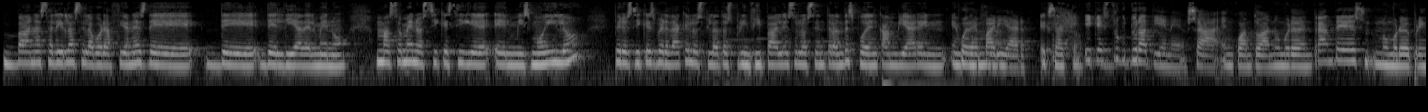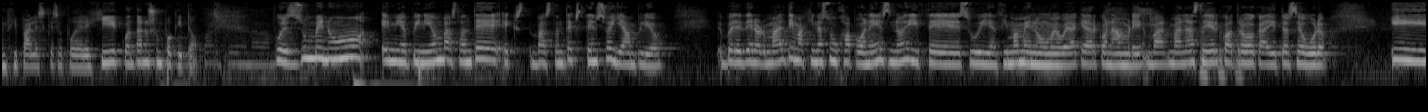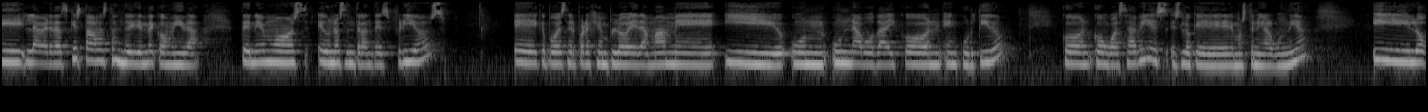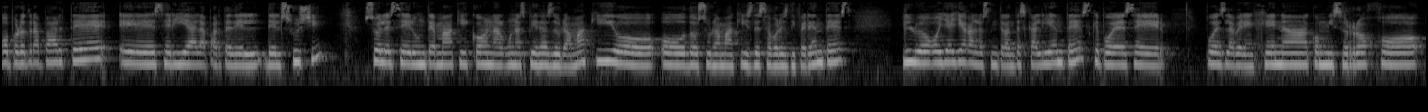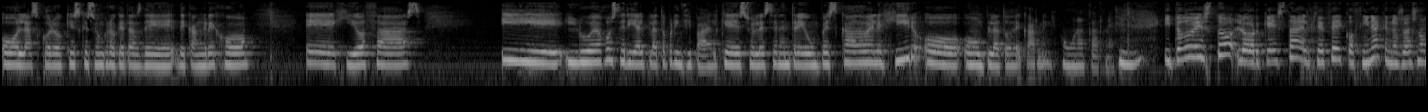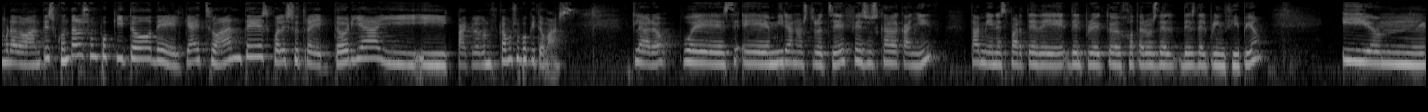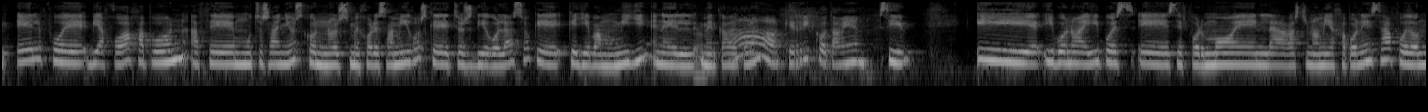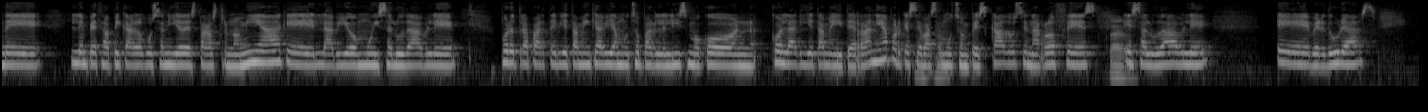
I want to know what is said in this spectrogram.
van a salir las elaboraciones de, de- del día del menú. Más o menos sí que sigue el mismo hilo, pero sí que es verdad que los platos principales o los entrantes pueden cambiar en, en Pueden función. variar. Exacto. ¿Y qué estructura tiene? O sea, en cuanto a número de entrantes, número de principales que se puede elegir. Cuéntanos un poquito. Pues es un menú, en mi opinión, bastante, ex- bastante extenso y amplio. De normal te imaginas un japonés, ¿no? Y dices, uy, encima menú, me voy a quedar con hambre. Va- Van a ser cuatro bocaditos seguro. Y la verdad es que está bastante bien de comida. Tenemos eh, unos entrantes fríos, eh, que puede ser, por ejemplo, edamame y un, un nabo daikon encurtido con, con wasabi, es, es lo que hemos tenido algún día. Y luego, por otra parte, eh, sería la parte del, del sushi. Suele ser un temaki con algunas piezas de uramaki o, o dos uramakis de sabores diferentes. Luego ya llegan los entrantes calientes, que puede ser pues la berenjena con miso rojo o las coroques, que son croquetas de, de cangrejo, eh, giozas. Y luego sería el plato principal, que suele ser entre un pescado a elegir o, o un plato de carne. Con una carne. Y todo esto lo orquesta el jefe de cocina que nos lo has nombrado antes. Cuéntanos un poquito de él, qué ha hecho antes, cuál es su trayectoria y, y para que lo conozcamos un poquito más. Claro, pues eh, mira, nuestro chef es Óscar Alcañiz, también es parte de- del proyecto de Jotaros del- desde el principio. Y mm, él fue, viajó a Japón hace muchos años con unos mejores amigos, que de hecho es Diego Lasso, que, que lleva Momiji en el mercado de Colón. Ah, qué rico también. Sí. Y, y bueno, ahí pues eh, se formó en la gastronomía japonesa, fue donde le empezó a picar el gusanillo de esta gastronomía, que la vio muy saludable. Por otra parte, vio también que había mucho paralelismo con, con la dieta mediterránea, porque se basa mucho en pescados, en arroces, Claro. es saludable, eh, verduras.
